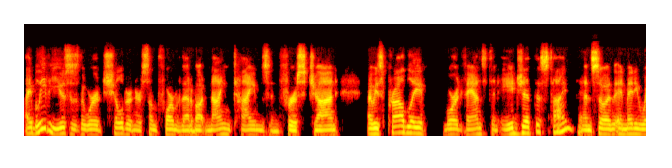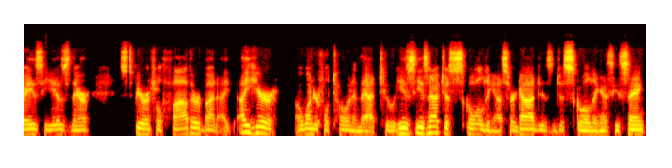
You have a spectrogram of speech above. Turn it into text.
i believe he uses the word children or some form of that about nine times in first john. I was probably more advanced in age at this time. And so in, in many ways he is their spiritual father. But i i hear a wonderful tone in that too. He's he's not just scolding us or god isn't just scolding us. He's saying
